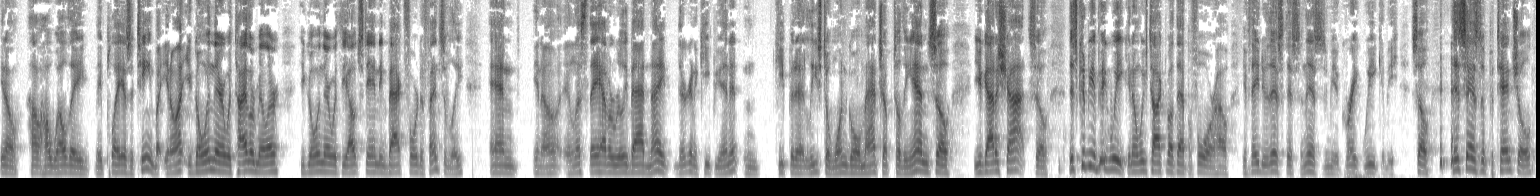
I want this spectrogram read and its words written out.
you know, how, how well they, they play as a team. But you know what? You go in there with Tyler Miller, you go in there with the outstanding back four defensively, and, you know, unless they have a really bad night, they're going to keep you in it. And keep it at least a one goal match up till the end. So you got a shot. So this could be a big week. You know, we've talked about that before. How if they do this, this, and this, it's gonna be a great week. It'd be so. this has the potential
